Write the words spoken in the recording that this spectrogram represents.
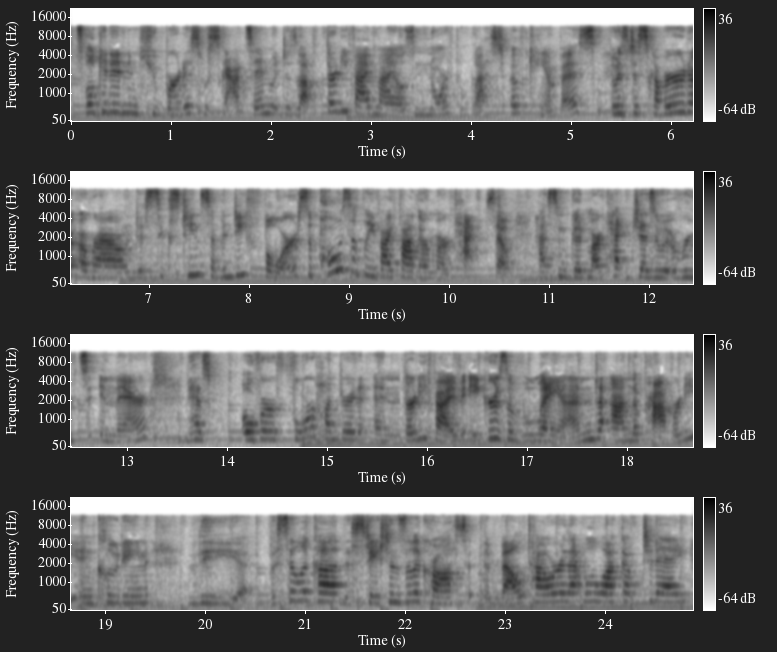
It's located in Hubertus, Wisconsin, which is about 35 miles northwest of campus. It was discovered around 1674, supposedly by Father Marquette, so has some good Marquette Jesuit roots in there. It has over 435 acres of land on the property, including the Basilica, the Stations of the Cross, the bell tower that we'll walk up today,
